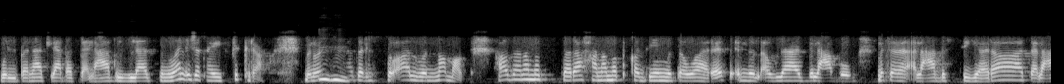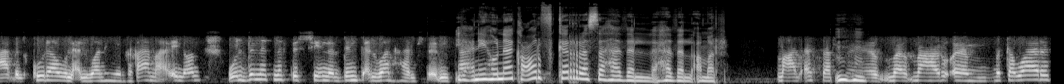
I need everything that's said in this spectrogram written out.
والبنات لعبت بألعاب الاولاد، من وين إجت هي الفكرة؟ من وين هذا السؤال والنمط؟ هذا نمط الصراحه نمط قديم متوارث إنه الأولاد بيلعبوا مثلا ألعاب السيارات، ألعاب الكرة والألوان هي الغامقة لهم، والبنت نفس الشيء إنه البنت ألوانها يعني هناك عرف كرس هذا هذا الأمر مع الأسف مع متوارث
